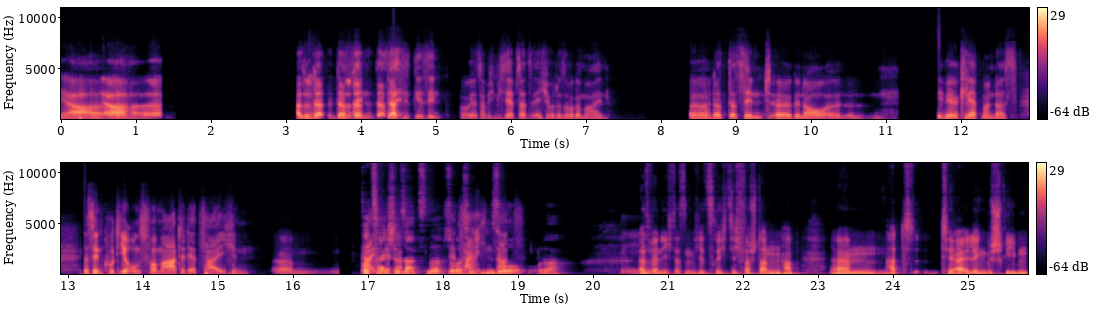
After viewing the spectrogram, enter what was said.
Ja, ja ähm, äh, also da, das, also sind, das, das sind, sind, oh, jetzt habe ich mich selbst als Echo, das ist aber gemein. Äh, das, das sind, äh, genau, äh, wie erklärt man das? Das sind Codierungsformate der Zeichen. Ähm, der Zeichensatz, ne? Sowas wie ISO, oder? Also wenn ich das nämlich jetzt richtig verstanden habe, ähm, hat T. Eiling geschrieben,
